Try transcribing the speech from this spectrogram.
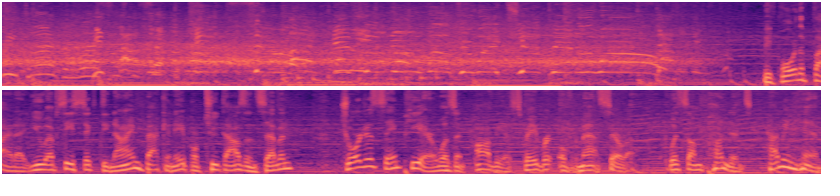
three times in the last He's 60 seconds. Serra is the new welterweight champion of the world. Before the fight at UFC 69 back in April 2007, Georges St. Pierre was an obvious favorite over Matt Serra, with some pundits having him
